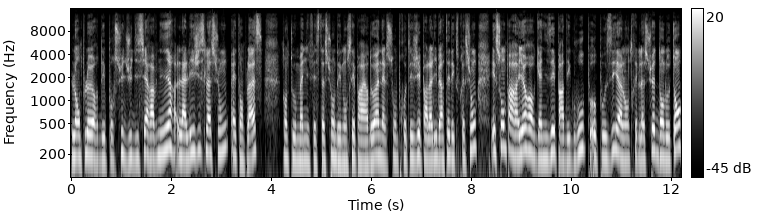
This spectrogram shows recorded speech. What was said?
l'ampleur des poursuites judiciaires à venir, la législation est en place. Quant aux manifestations dénoncées par Erdogan, elles sont protégées par la liberté d'expression et sont par ailleurs organisées par des groupes opposés à l'entrée de la Suède dans l'OTAN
